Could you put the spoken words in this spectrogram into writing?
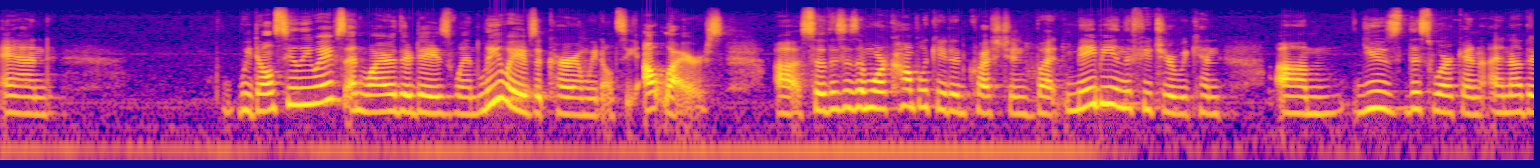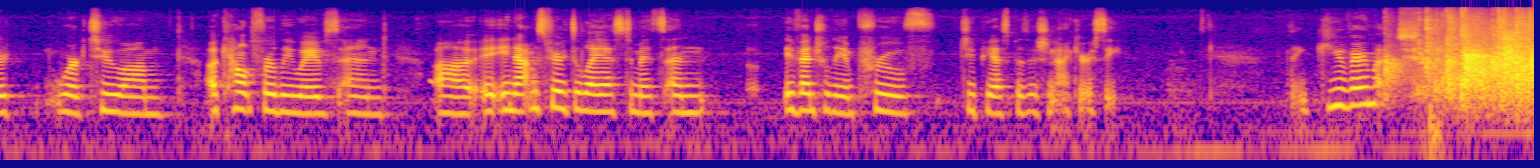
and we don't see Lee waves, and why are there days when Lee waves occur and we don't see outliers? Uh, so this is a more complicated question, but maybe in the future we can um, use this work and, and other work to um, account for Lee waves and uh, in atmospheric delay estimates and eventually improve GPS position accuracy. Thank you very much.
